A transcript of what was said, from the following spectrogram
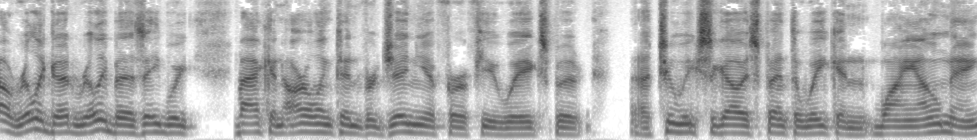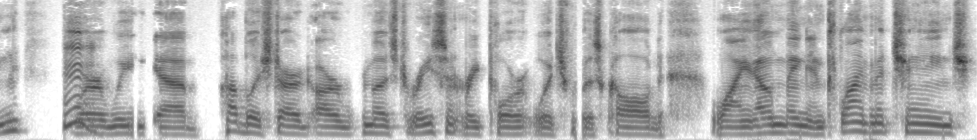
Oh, really good. Really busy. We back in Arlington, Virginia, for a few weeks, but uh, two weeks ago I spent the week in Wyoming mm. where we uh, published our, our most recent report, which was called Wyoming and Climate Change.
